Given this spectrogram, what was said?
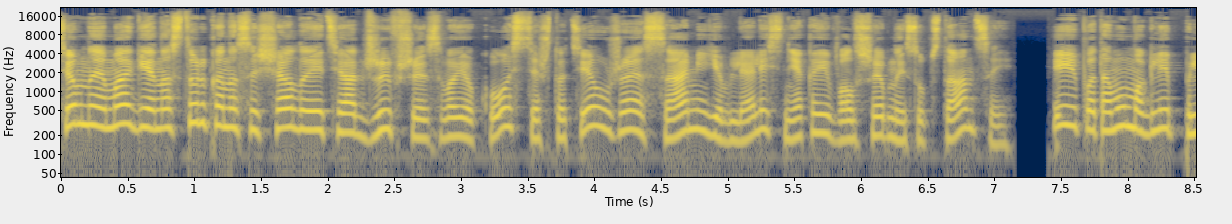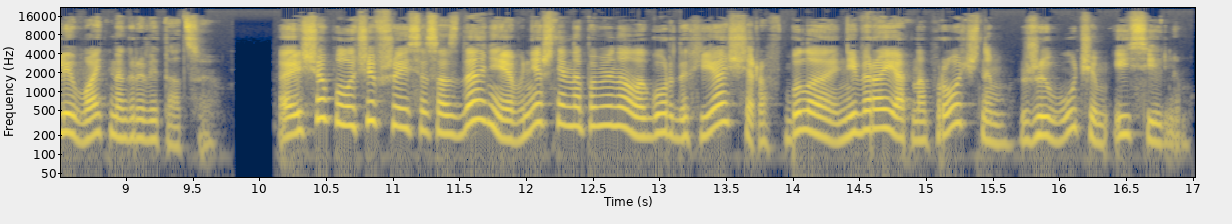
Темная магия настолько насыщала эти отжившие свое кости, что те уже сами являлись некой волшебной субстанцией и потому могли плевать на гравитацию. А еще получившееся создание внешне напоминало гордых ящеров, было невероятно прочным, живучим и сильным.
